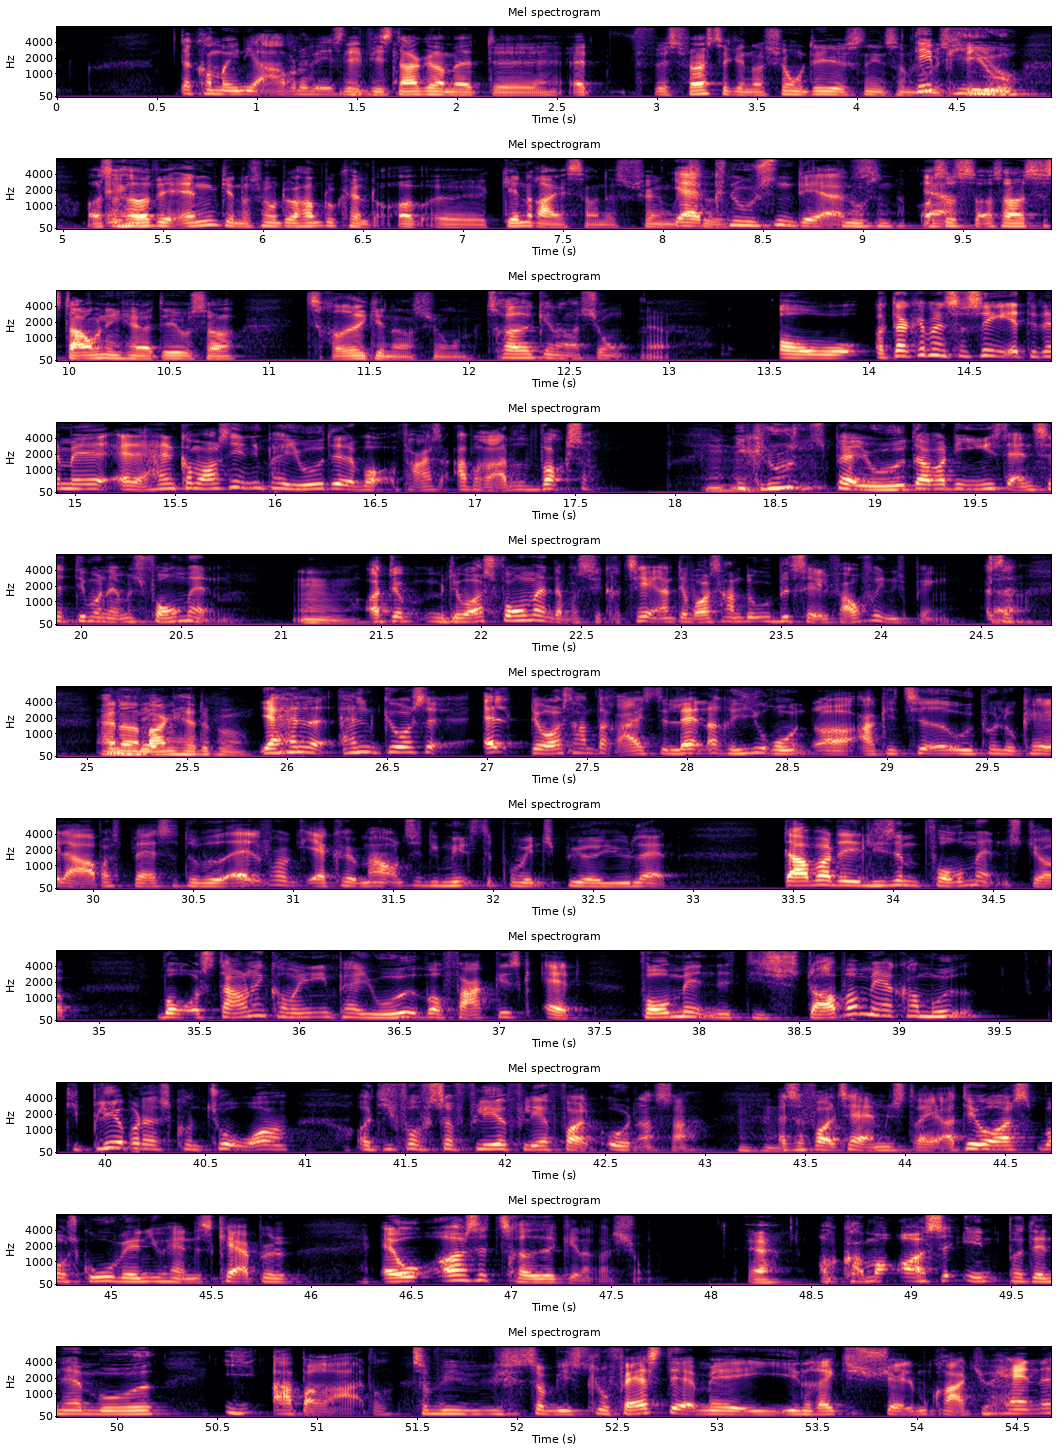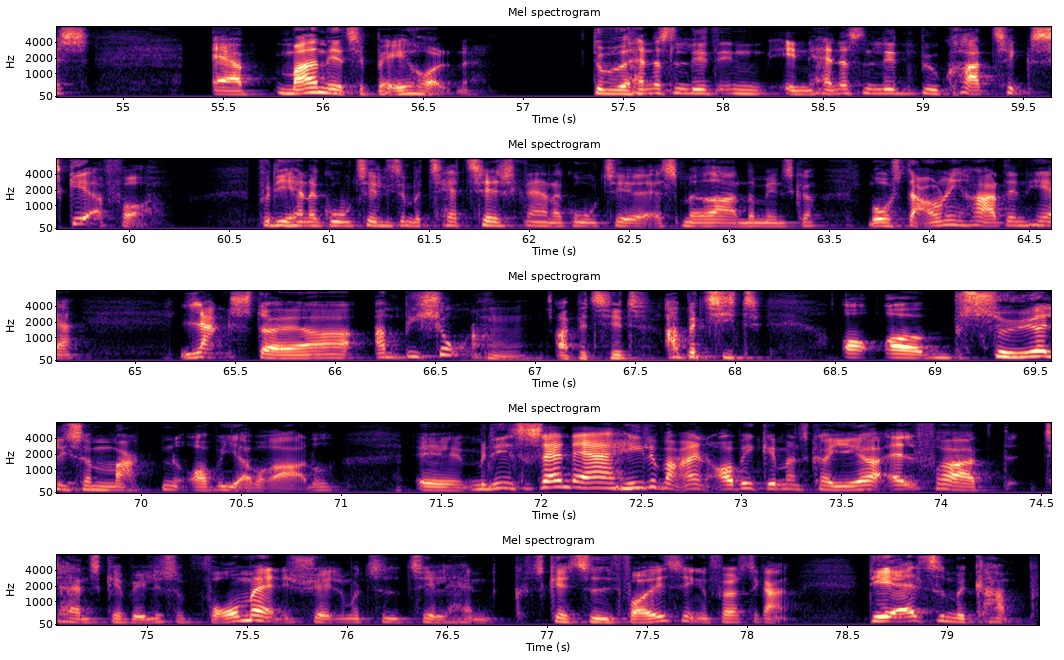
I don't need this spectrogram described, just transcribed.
der kommer ind i arbejderbevægelsen. Vi, vi snakkede om, at, øh, at hvis første generation, det er sådan en som Det er Pio. Og så ikke? havde vi anden generation, det var ham, du kaldte op, øh, genrejseren af Ja, Socialdemokratiet. Knudsen der. Knudsen. Og, ja. så, og så, så Stavning her, det er jo så tredje generation. tredje generation. Ja. Og, og der kan man så se, at det der med, at han kommer også ind i en periode, der, hvor faktisk apparatet vokser. Mm-hmm. I Knudsens periode, der var de eneste ansat, det var nærmest formanden. Mm. Og det, men det var også formanden, der var sekretæren. Det var også ham, der udbetalte fagforeningspenge. Altså, Ja. Han havde blev- mange hætte på. Ja, han, han gjorde sig alt. Det var også ham, der rejste land og rige rundt og agiterede ud på lokale arbejdspladser. Du ved, alt fra ja, København til de mindste provinsbyer i Jylland. Der var det ligesom formandens job. Hvor Stavning kommer ind i en periode, hvor faktisk, at formændene, de stopper med at komme ud. De bliver på deres kontorer, og de får så flere og flere folk under sig. Mm-hmm. Altså folk til at administrere. Og det er jo også vores gode ven, Johannes Kærbøl, er jo også tredje generation. Ja, Og kommer også ind på den her måde i apparatet. Så vi, så vi slog fast der med i, en rigtig socialdemokrat. Johannes er meget mere tilbageholdende. Du ved, han er sådan lidt en, en, han er sådan lidt en byråkrat, ting sker for. Fordi han er god til ligesom at tage tæsken, han er god til at smadre andre mennesker. Hvor Stavning har den her langt større ambitioner mm, appetit. appetit og, og søger ligesom magten op i apparatet. Øh, men det interessante er, at hele vejen op igennem hans karriere, alt fra til han skal vælge som formand i Socialdemokratiet, til han skal sidde i Folketinget første gang, det er altid med kamp.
